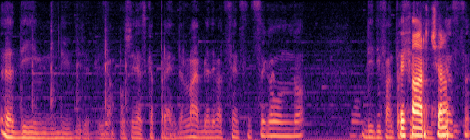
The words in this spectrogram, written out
eh, di, di- di- vediamo un po' se riesco a prenderlo. eh, abbiate pazienza un secondo. Di, di. Fantascientificast.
